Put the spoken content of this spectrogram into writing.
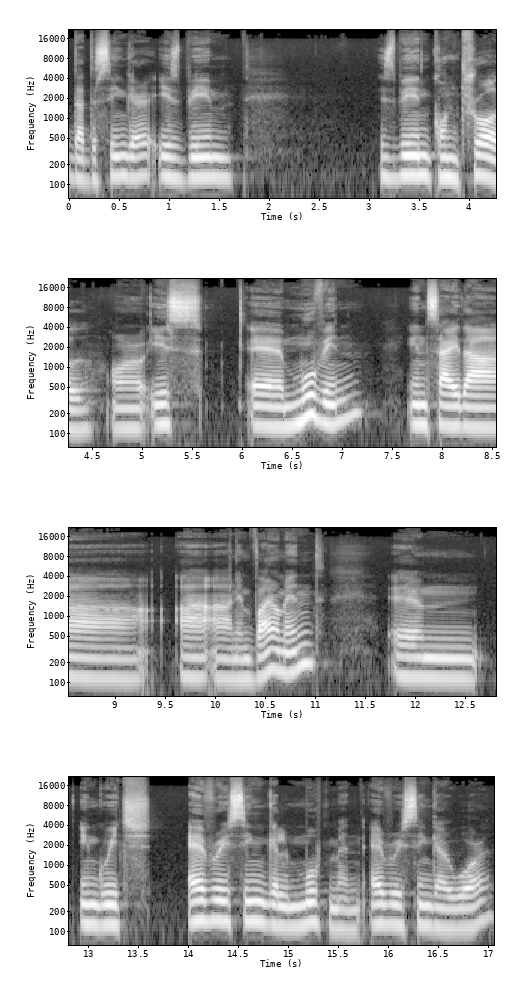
that the singer is being is being controlled or is uh, moving inside a, a, an environment um, in which every single movement, every single word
